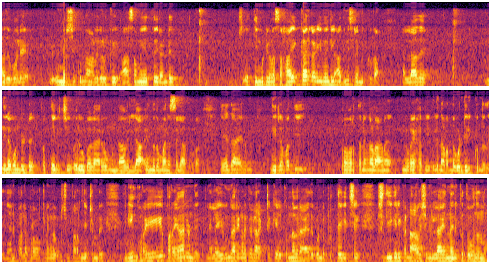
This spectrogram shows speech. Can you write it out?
അതുപോലെ വിമർശിക്കുന്ന ആളുകൾക്ക് ആ സമയത്ത് രണ്ട് എത്തിൻകുട്ടികളെ സഹായിക്കാൻ കഴിയുമെങ്കിൽ അതിന് ശ്രമിക്കുക. അല്ലാതെ നിലകൊണ്ടിട്ട് പ്രത്യേകിച്ച് ഒരു ഉപകാരവും ഉണ്ടാവില്ല എന്നത് മനസ്സിലാക്കുക. ഏതായാലും നിരവധി പ്രവർത്തനങ്ങളാണ് നൂറെ ഹബീബിൽ നടന്നുകൊണ്ടിരിക്കുന്നത്. ഞാൻ പല പ്രവർത്തനങ്ങളെ കുറിച്ചും പറഞ്ഞിട്ടുണ്ട്. ഇനിയും കുറേ പറയാനുണ്ട്. പിന്നെ ലൈവും കാര്യങ്ങളൊക്കെ കറക്റ്റ് കേൾക്കുന്നവരായതുകൊണ്ട് പ്രത്യേകിച്ച് വിശദീകരിക്കേണ്ട ആവശ്യമില്ല എന്ന് എനിക്ക് തോന്നുന്നു.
